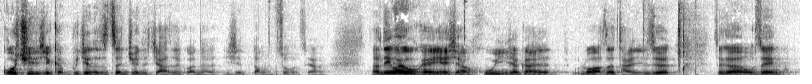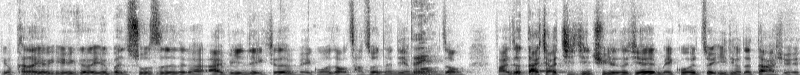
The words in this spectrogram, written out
过去的一些可能不见得是正确的价值观的一些动作，这样。那另外我可能也想呼应一下刚才罗老师在谈，就是这个我之前有看到有有一个有一本书是那个 Ivy League，就是美国这种常春藤联盟这种，反正就大家想要挤进去的那些美国最一流的大学，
